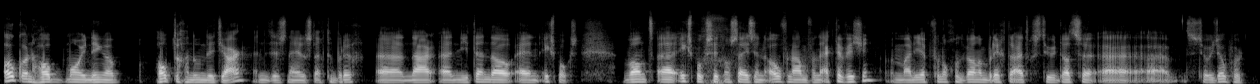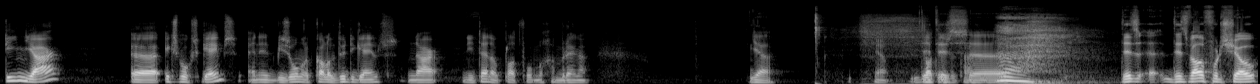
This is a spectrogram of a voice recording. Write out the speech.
ook een hoop mooie dingen hoopt te gaan doen dit jaar, en dit is een hele slechte brug, eh, naar Nintendo en Xbox. Want Xbox zit nog steeds in de overname van Activision. Maar die heeft vanochtend wel een bericht uitgestuurd dat ze sowieso voor 10 jaar Xbox games, en in het bijzonder Call of Duty games, naar Nintendo-platformen gaan brengen. Ja. Ja, Dit dat is, eh, dit, is, eh, dit is wel voor de show.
